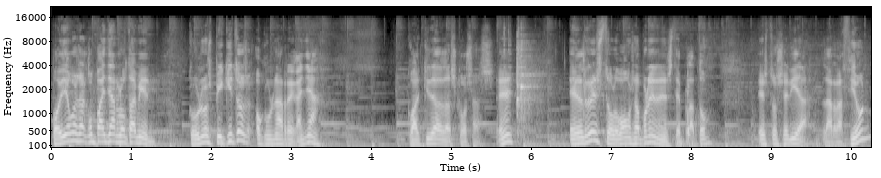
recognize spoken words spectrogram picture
Podríamos acompañarlo también con unos piquitos o con una regañá cualquiera de las cosas. ¿eh? El resto lo vamos a poner en este plato. Esto sería la ración.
